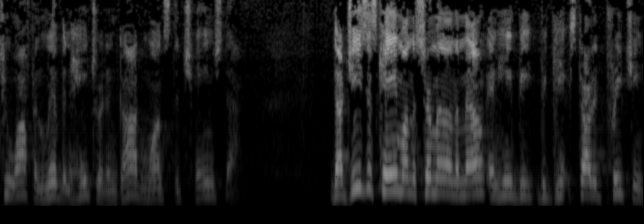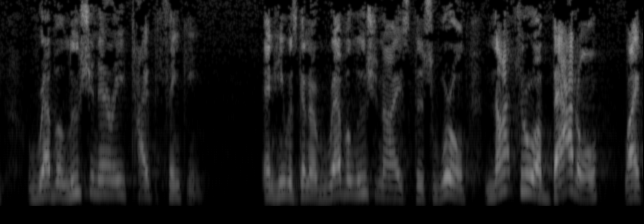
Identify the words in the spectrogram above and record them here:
too often live in hatred, and God wants to change that. Now, Jesus came on the Sermon on the Mount and he be, began, started preaching revolutionary type thinking. And he was going to revolutionize this world, not through a battle like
